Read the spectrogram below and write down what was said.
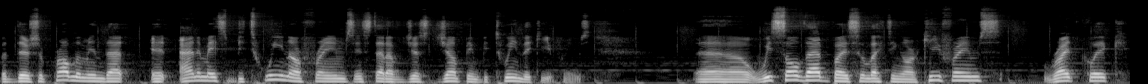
but there's a problem in that it animates between our frames instead of just jumping between the keyframes. Uh, we solve that by selecting our keyframes, right click,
